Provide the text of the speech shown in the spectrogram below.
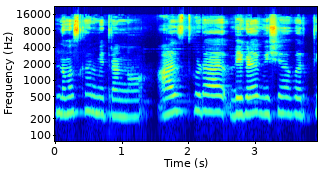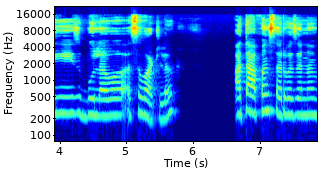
नमस्कार मित्रांनो. आज थोडा वेगळ्या विषयावरतीच बोलावं असं वाटलं. आता आपण सर्वजण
